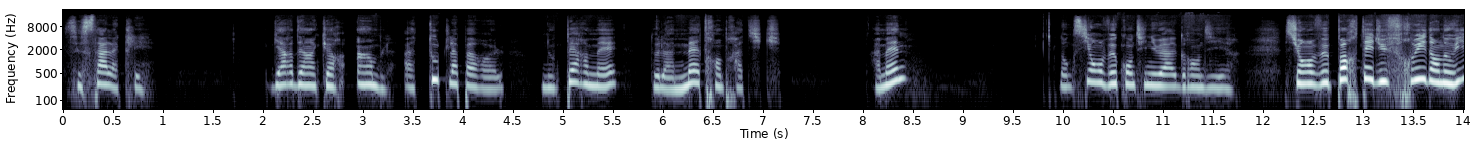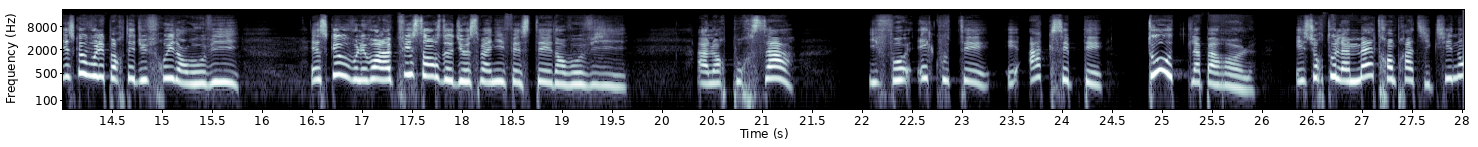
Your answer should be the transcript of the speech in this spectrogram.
C'est ça la clé. Garder un cœur humble à toute la parole nous permet de la mettre en pratique. Amen. Donc si on veut continuer à grandir, si on veut porter du fruit dans nos vies, est-ce que vous voulez porter du fruit dans vos vies? Est-ce que vous voulez voir la puissance de Dieu se manifester dans vos vies? Alors pour ça, il faut écouter et accepter toute la parole et surtout la mettre en pratique. Sinon,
